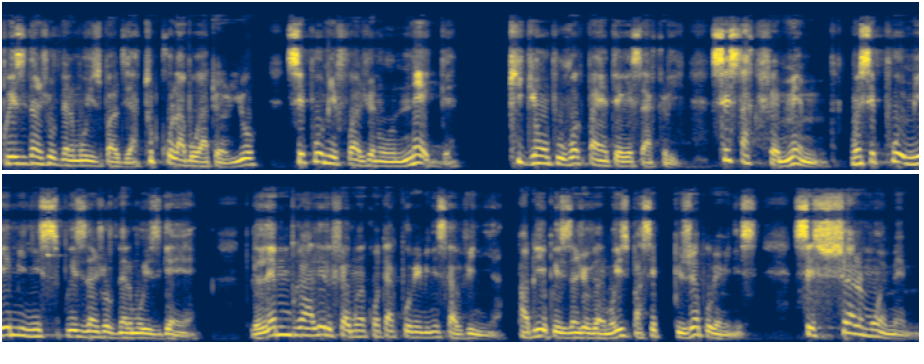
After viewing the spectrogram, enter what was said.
prezident Jovenel Moïse Paldia, tout kolaborateur yo, se premier fwa jen nou neg ki gen yon pouvoi ki pa interese ak li. Se sa k fe men, mwen se premier ministre prezident Jovenel Moïse genyen. Aller le faire un contact premier ministre a venu. Pas oublier président Jovenel Moïse passé plusieurs premiers ministres. C'est seul moi-même.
